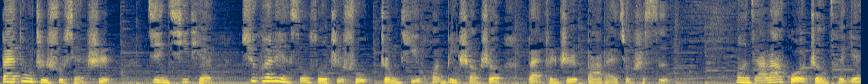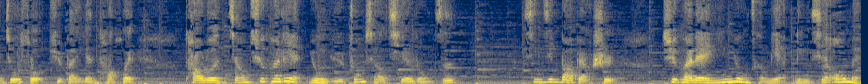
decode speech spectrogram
百度指数显示，近七天区块链搜索指数整体环比上升百分之八百九十四。孟加拉国政策研究所举办研讨会，讨论将区块链用于中小企业融资。新京报表示，区块链应用层面领先欧美，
